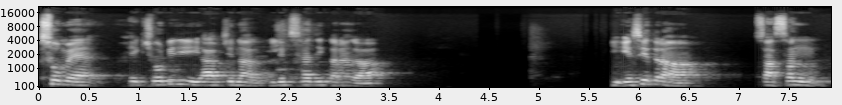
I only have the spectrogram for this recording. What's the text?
ਸੋ ਮੈਂ ਇੱਕ ਛੋਟੀ ਜੀ ਆਪ ਜੀ ਨਾਲ ਲਿਖ ਸਾਂਝੀ ਕਰਾਂਗਾ। ਕਿ ਇਸੇ ਤਰ੍ਹਾਂ ਸਾਸੰਗ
